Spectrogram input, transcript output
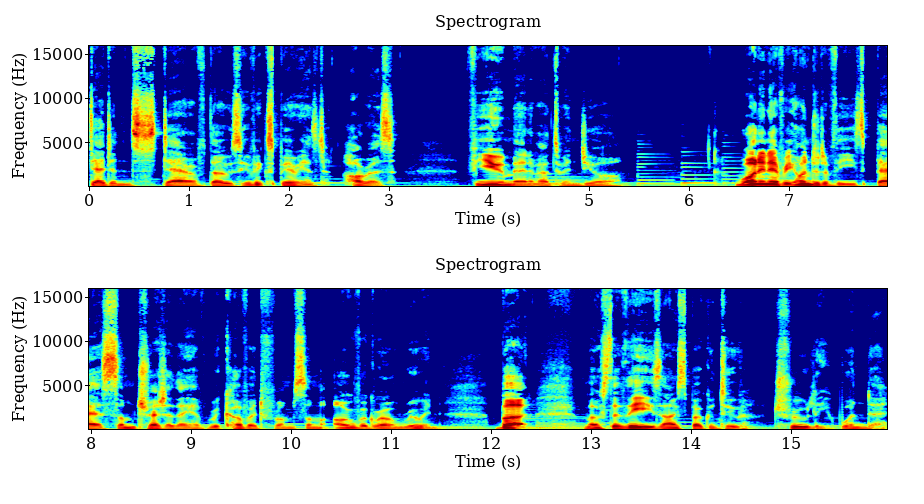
deadened stare of those who've experienced horrors few men have had to endure. One in every hundred of these bears some treasure they have recovered from some overgrown ruin. But most of these I've spoken to truly wonder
